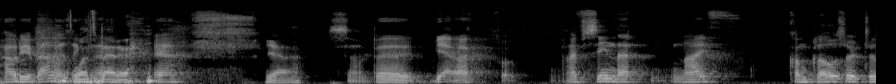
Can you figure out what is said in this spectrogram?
how do you balance? What's better? Yeah. Yeah. So, but yeah, I've I've seen that knife come closer to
